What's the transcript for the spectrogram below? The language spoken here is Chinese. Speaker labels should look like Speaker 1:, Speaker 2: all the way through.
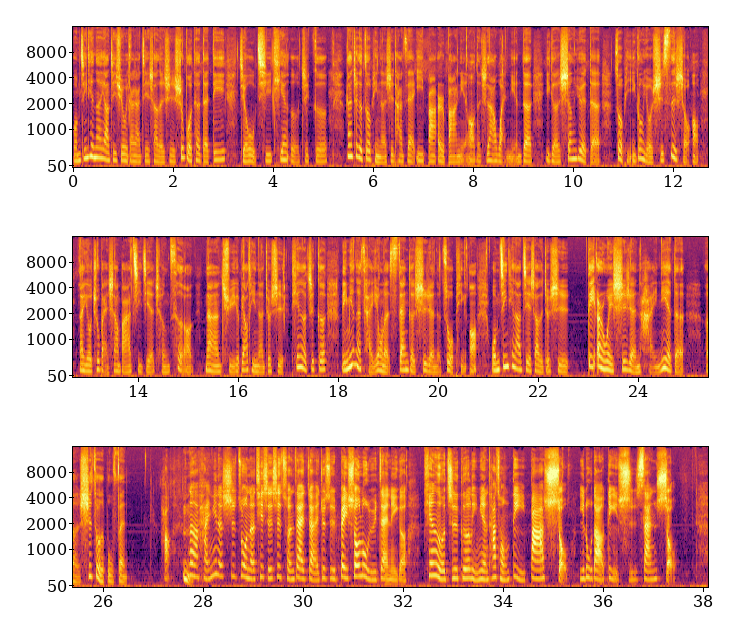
Speaker 1: 我们今天呢，要继续为大家介绍的是舒伯特的 D 九五七《天鹅之歌》。那这个作品呢，是他在一八二八年哦，那是他晚年的一个声乐的作品，一共有十四首哦。那由出版商把它集结成册哦。那取一个标题呢，就是《天鹅之歌》，里面呢采用了三个诗人的作品哦。我们今天要介绍的就是第二位诗人海涅的呃诗作的部分。
Speaker 2: 好，那海涅的诗作呢，其实是存在在，就是被收录于在那个《天鹅之歌》里面，它从第八首一路到第十三首。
